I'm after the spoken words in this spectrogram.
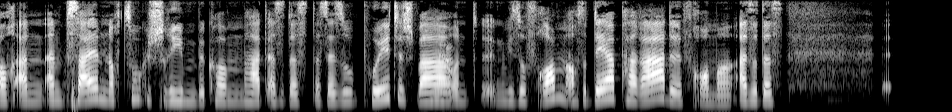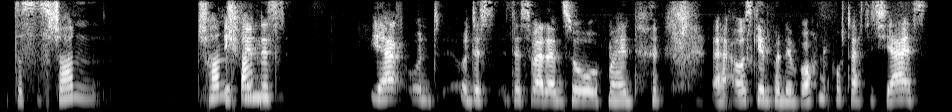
auch an, an Psalmen noch zugeschrieben bekommen hat, also dass, dass er so poetisch war ja. und irgendwie so fromm, auch so der Paradefromme. Also das, das ist schon, schon ich spannend. Finde es, ja, und, und das, das war dann so mein, äh, ausgehend von dem Wochenbruch, dachte ich, ja, es,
